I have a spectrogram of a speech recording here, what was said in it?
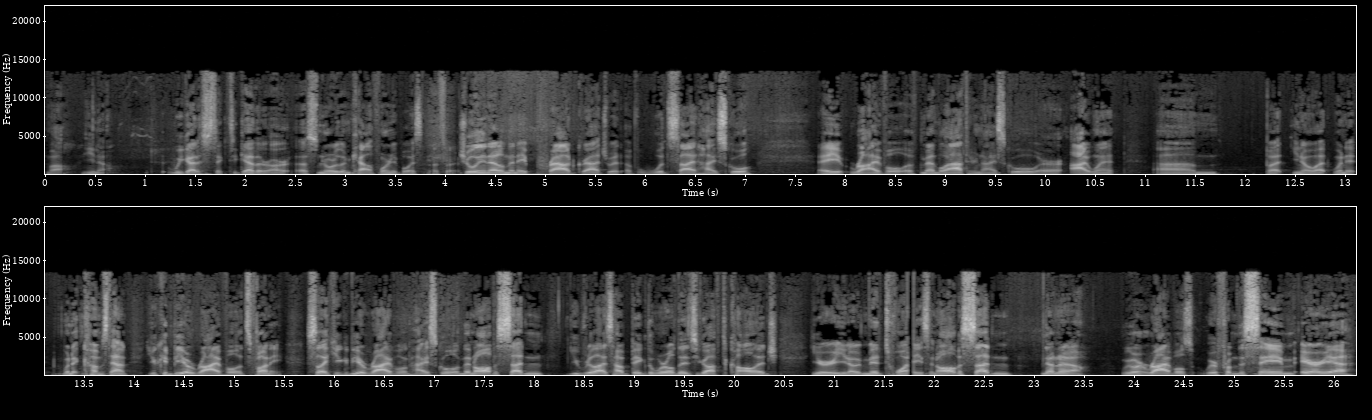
Well, you know, we got to stick together, our us Northern California boys. That's right. Julian Edelman, a proud graduate of Woodside High School, a rival of Menlo Atherton High School, where I went. Um, but you know what? When it when it comes down, you can be a rival. It's funny. So like you could be a rival in high school, and then all of a sudden you realize how big the world is. You go off to college you're you know mid twenties, and all of a sudden, no, no, no, we weren't rivals. We're from the same area.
